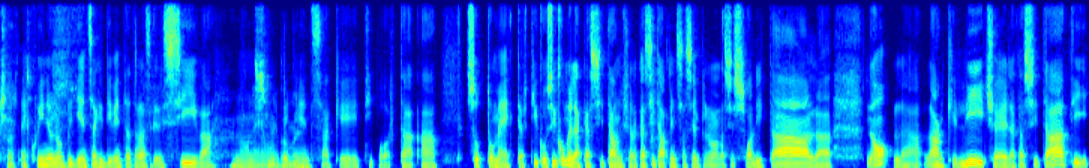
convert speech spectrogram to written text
certo. e quindi è un'obbedienza che diventa trasgressiva, non è un'obbedienza che ti porta a sottometterti, così come la castità, uno dice la castità pensa sempre alla sessualità, la, no, la, anche lì c'è la castità ti,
